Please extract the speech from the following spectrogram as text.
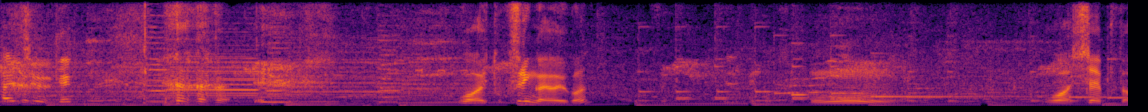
탈출 개꿀. 와, 이 독수리인가요, 이건? 오. 와, 진짜 예쁘다.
